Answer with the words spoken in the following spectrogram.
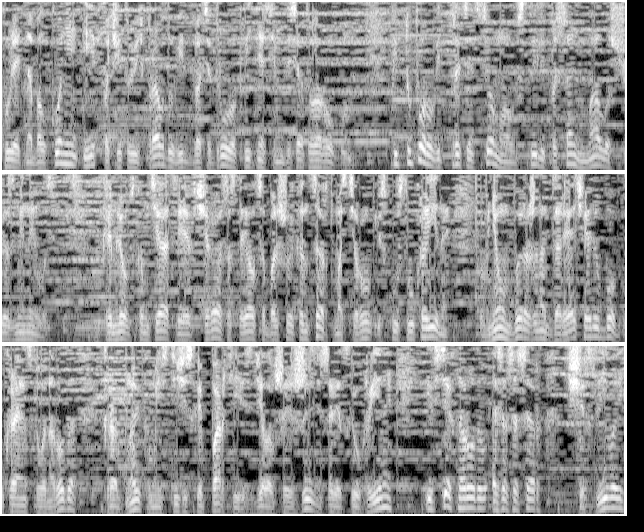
курять на балконі і почитують правду від 22 квітня 70-го року. Під ту пору від 37-го в стиле писань мало что змінилось. В Кремлевском театре вчера состоялся большой концерт мастеров искусства Украины. В нем выражена горячая любовь украинского народа к родной коммунистической партии, сделавшей жизнь советской Украины и всех народов СССР счастливой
